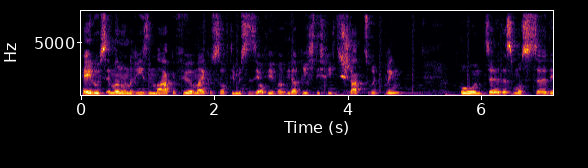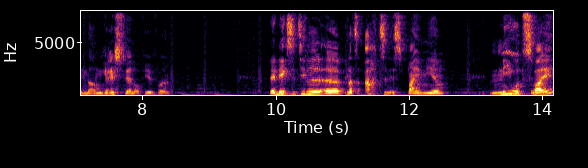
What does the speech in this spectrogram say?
Halo ist immer noch eine Riesenmarke für Microsoft. Die müssen sie auf jeden Fall wieder richtig, richtig stark zurückbringen. Und äh, das muss äh, dem Namen gerecht werden, auf jeden Fall. Der nächste Titel, äh, Platz 18, ist bei mir Neo 2.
